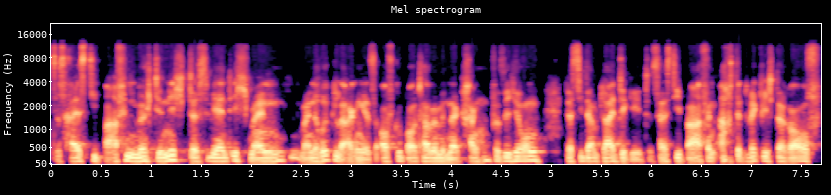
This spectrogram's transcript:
das heißt, die BaFin möchte nicht, dass während ich mein, meine Rücklagen jetzt aufgebaut habe mit einer Krankenversicherung, dass die dann pleite geht. Das heißt, die BaFin achtet wirklich darauf,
